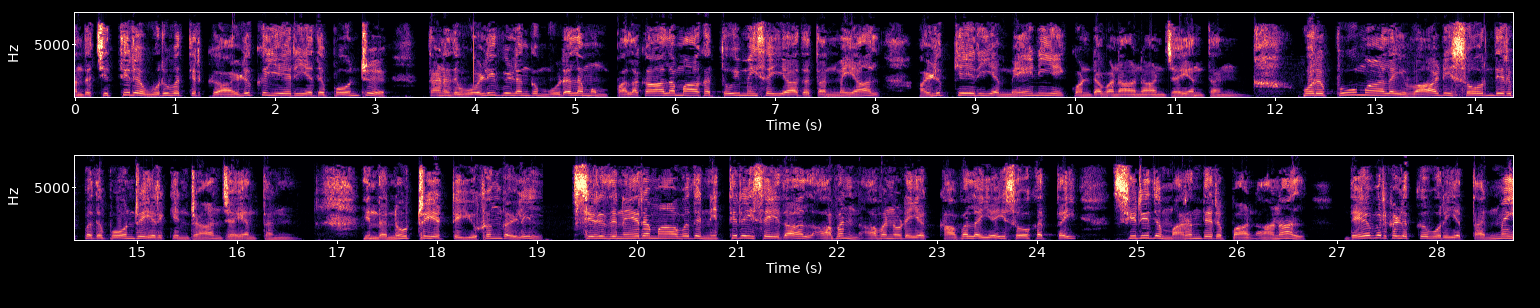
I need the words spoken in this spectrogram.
அந்த சித்திர உருவத்திற்கு அழுக்கு ஏறியது போன்று தனது ஒளி விளங்கும் உடலமும் பலகாலமாக தூய்மை செய்யாத தன்மையால் அழுக்கேறிய மேனியை கொண்டவனானான் ஜெயந்தன். ஒரு பூமாலை வாடி சோர்ந்திருப்பது போன்று இருக்கின்றான் ஜெயந்தன். இந்த நூற்றி எட்டு யுகங்களில் சிறிது நேரமாவது நித்திரை செய்தால் அவன் அவனுடைய கவலையை சோகத்தை சிறிது மறந்திருப்பான். ஆனால் தேவர்களுக்கு உரிய தன்மை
